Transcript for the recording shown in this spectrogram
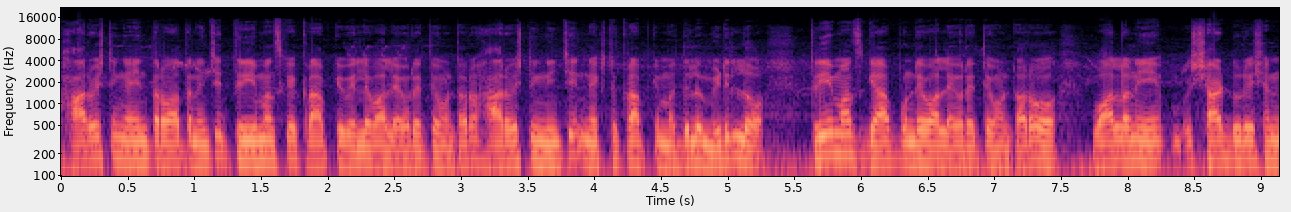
హార్వెస్టింగ్ అయిన తర్వాత నుంచి త్రీ మంత్స్కే క్రాప్కి వెళ్ళే వాళ్ళు ఎవరైతే ఉంటారో హార్వెస్టింగ్ నుంచి నెక్స్ట్ క్రాప్కి మధ్యలో మిడిల్లో త్రీ మంత్స్ గ్యాప్ ఉండే వాళ్ళు ఎవరైతే ఉంటారో వాళ్ళని షార్ట్ డ్యూరేషన్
